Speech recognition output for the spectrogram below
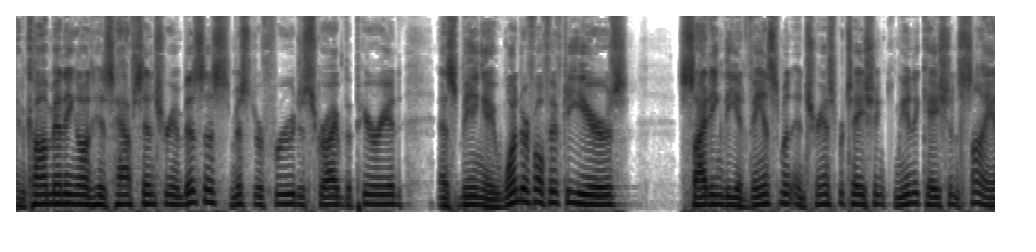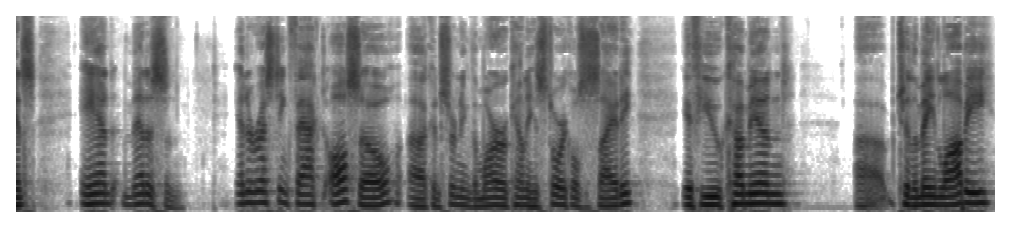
In commenting on his half century in business, Mr. Frew described the period as being a wonderful 50 years, citing the advancement in transportation, communication, science, and medicine. Interesting fact also uh, concerning the Morrow County Historical Society if you come in uh, to the main lobby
